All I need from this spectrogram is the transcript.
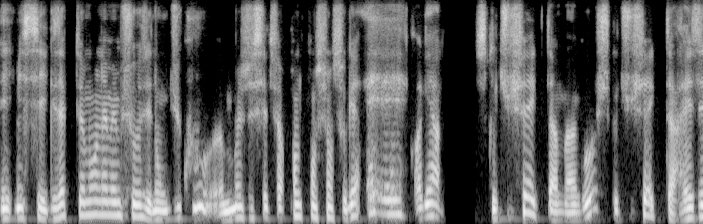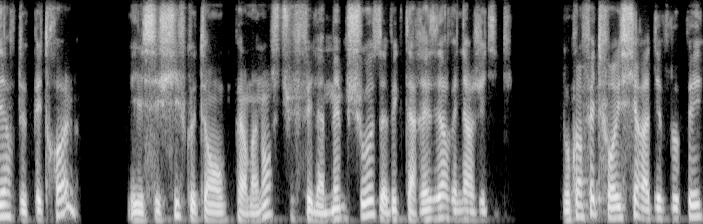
et mais c'est exactement la même chose. Et donc du coup, euh, moi j'essaie de faire prendre conscience aux gars. Hé, regarde, ce que tu fais avec ta main gauche, ce que tu fais avec ta réserve de pétrole et ces chiffres que tu as en permanence, tu fais la même chose avec ta réserve énergétique. Donc en fait, il faut réussir à développer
